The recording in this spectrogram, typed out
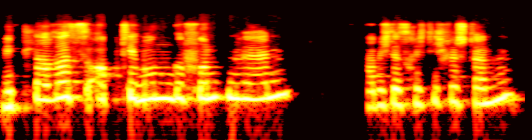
mittleres Optimum gefunden werden. Habe ich das richtig verstanden?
